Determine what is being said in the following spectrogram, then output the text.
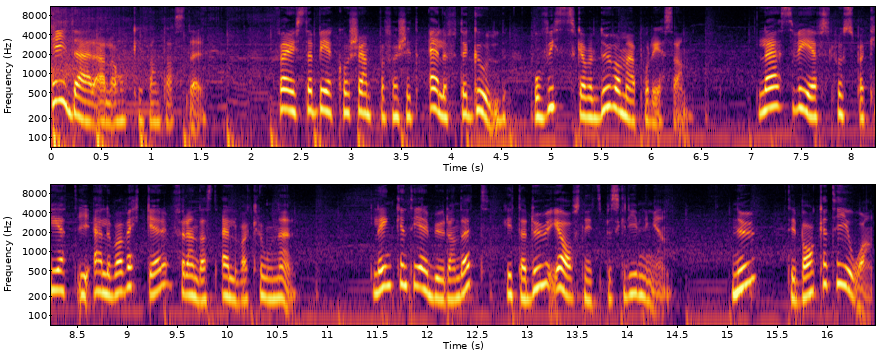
Hej där alla hockeyfantaster! Färjestad BK kämpar för sitt elfte guld och visst ska väl du vara med på resan? Läs VFs pluspaket i 11 veckor för endast 11 kronor. Länken till erbjudandet hittar du i avsnittsbeskrivningen. Nu tillbaka till Johan.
